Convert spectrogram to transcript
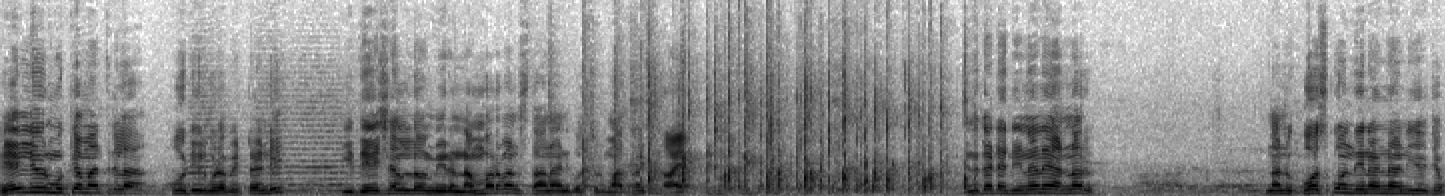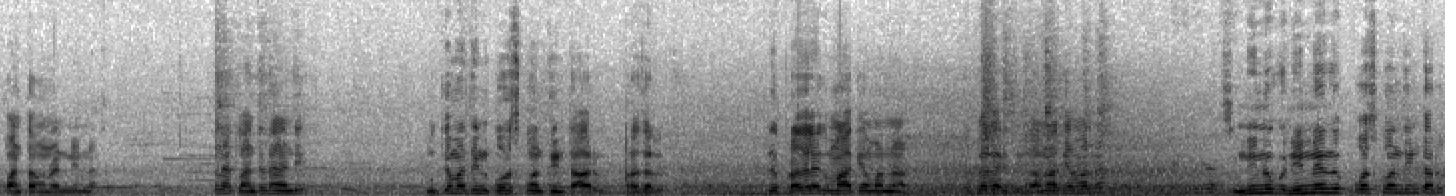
ఫెయిల్యూర్ ముఖ్యమంత్రుల పోటీలు కూడా పెట్టండి. ఈ దేశంలో మీరు నంబర్ వన్ స్థానానికి వచ్చుడు మాత్రం ఖాయం. ఎందుకంటే నిన్ననే అన్నారు నన్ను కోసుకొని తినండి అని చెప్పి అంటా ఉన్నాను నిన్న. అట్లా అంటడా అండి? ముఖ్యమంత్రిని కోసుకొని తింటారు ప్రజలు. ఇది ప్రజలకు మాకేమన్నా ఉపకరిచిందా మాకేమన్నా? నిన్ను నిన్నెందుకు కోసుకొని తింటారు?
